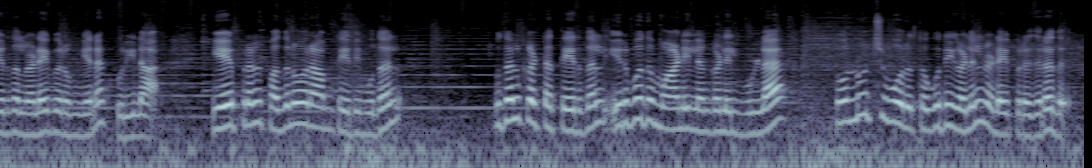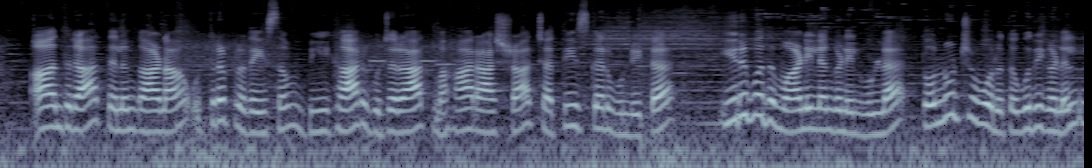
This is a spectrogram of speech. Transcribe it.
தேர்தல் நடைபெறும் என கூறினார். ஏப்ரல் பதினோராம் தேதி முதல் முதல்கட்ட தேர்தல் இருபது மாநிலங்களில் உள்ள தொன்னூற்றி ஒரு தொகுதிகளில் நடைபெறுகிறது. ஆந்திரா தெலுங்கானா உத்தரப்பிரதேசம் பீகார் குஜராத் மகாராஷ்டிரா சத்தீஸ்கர் உள்ளிட்ட இருபது மாநிலங்களில் உள்ள தொன்னூற்று ஒரு தொகுதிகளில்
